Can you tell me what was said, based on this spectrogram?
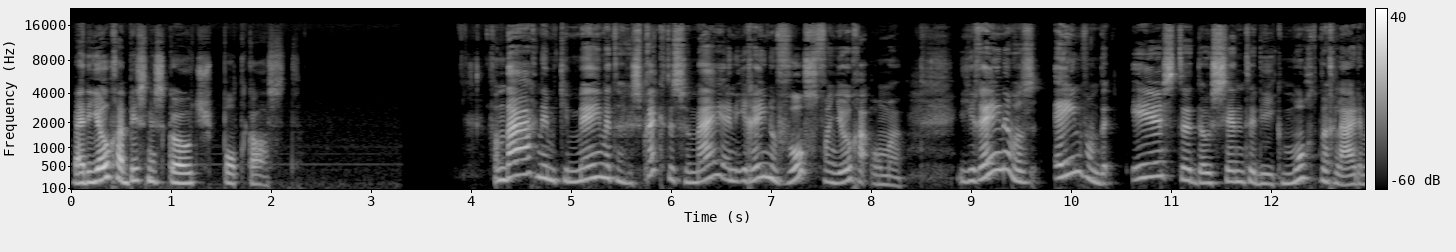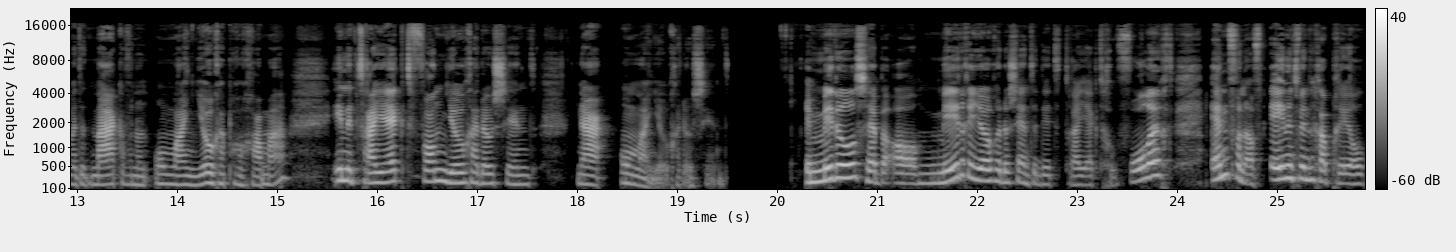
bij de Yoga Business Coach podcast. Vandaag neem ik je mee met een gesprek tussen mij en Irene Vos van Yoga Omme. Irene was een van de eerste docenten die ik mocht begeleiden met het maken van een online yoga-programma in het traject van yogadocent naar online yogadocent. Inmiddels hebben al meerdere yogadocenten dit traject gevolgd. En vanaf 21 april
